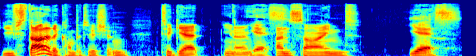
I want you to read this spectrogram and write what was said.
you've started a competition to get, you know, Mm. Yes. unsigned Yes.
